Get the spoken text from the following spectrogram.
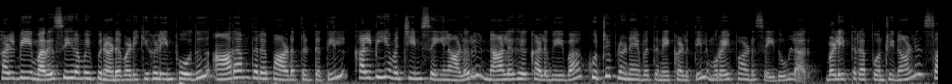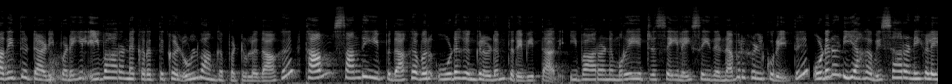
கல்வி மறுசீரமைப்பு நடவடிக்கைகளின் போது ஆறாம் தர பாடத்திட்டத்தில் கல்வி அமைச்சின் செயலாளர் நாளக கழுவேவா குற்றப்புலனாய்வு திணைக்களத்தில் முறைப்பாடு செய்துள்ளார். வெளித்தரப்பொன்றினால் சதித்திட்ட அடிப்படையில் இவ்வாறான கருத்துக்கள் உள்வாங்கப்பட்டுள்ளதாக தாம் சந்தேகிப்பதாக அவர் ஊடகங்களிடம் தெரிவித்தார். இவ்வாறான முறையற்ற செயலை செய்த நபர்கள் குறித்து உடனடியாக விசாரணைகளை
